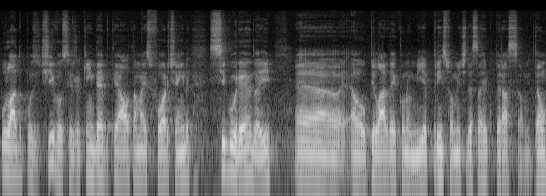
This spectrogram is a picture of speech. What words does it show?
o lado positivo, ou seja, quem deve ter alta mais forte ainda, segurando aí é, o pilar da economia, principalmente dessa recuperação. Então,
